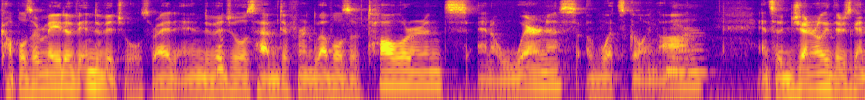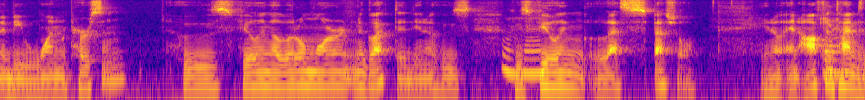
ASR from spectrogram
couples are made of individuals, right? And individuals have different levels of tolerance and awareness of what's going on, and so generally there's going to be one person who's feeling a little more neglected, you know, who's who's mm-hmm. feeling less special, you know, and oftentimes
